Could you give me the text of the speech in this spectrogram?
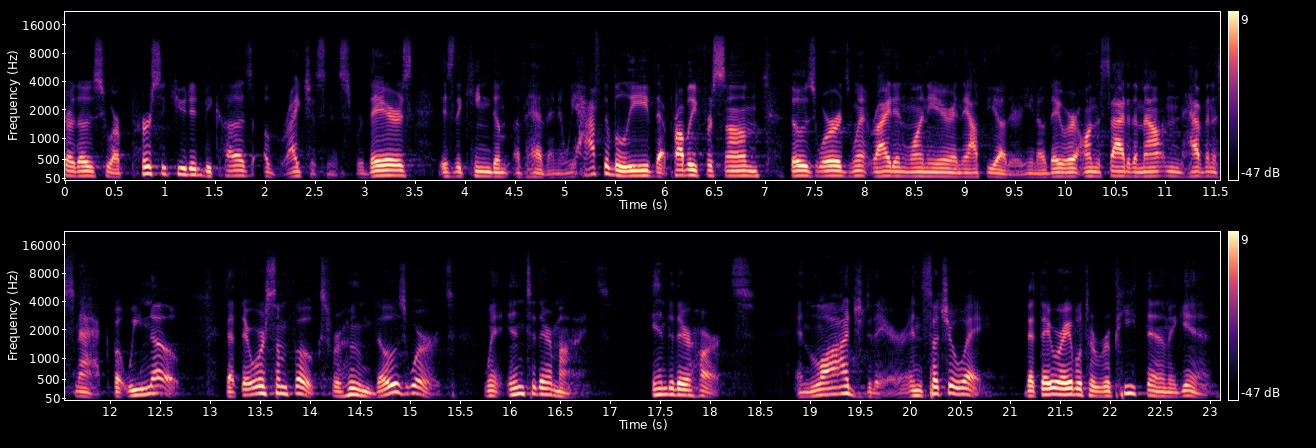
are those who are persecuted because of righteousness, for theirs is the kingdom of heaven. And we have to believe that probably for some, those words went right in one ear and out the other. You know, they were on the side of the mountain having a snack. But we know that there were some folks for whom those words went into their minds, into their hearts, and lodged there in such a way that they were able to repeat them again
